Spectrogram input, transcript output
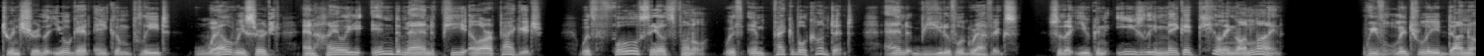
to ensure that you'll get a complete, well researched, and highly in demand PLR package with full sales funnel with impeccable content and beautiful graphics so that you can easily make a killing online. We've literally done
